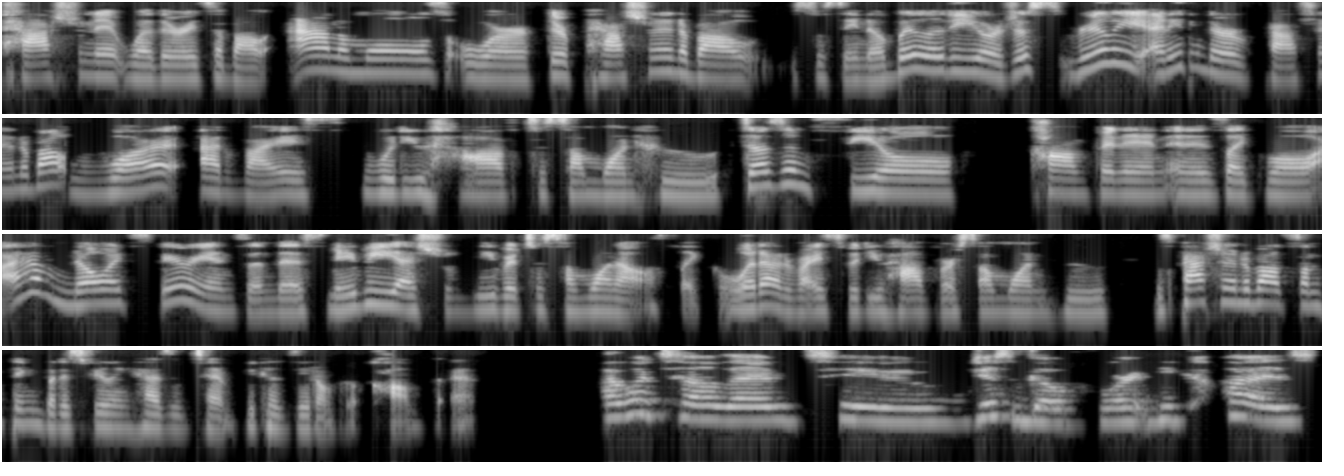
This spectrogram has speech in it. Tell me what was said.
passionate, whether it's about animals or they're passionate about sustainability or just really anything they're passionate about? What advice would you have to someone who doesn't feel confident and is like, well, I have no experience in this. Maybe I should leave it to someone else. Like, what advice would you have for someone who is passionate about something, but is feeling hesitant because they don't feel confident? I would tell them to just go for it because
